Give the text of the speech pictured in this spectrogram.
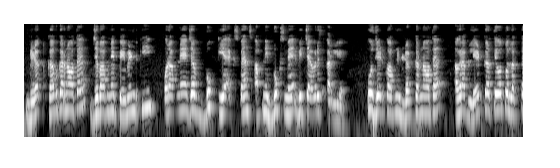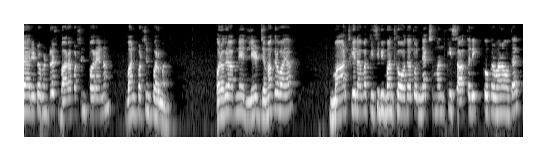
डिडक्ट कब करना होता है? जब आपने पेमेंट की और आपने जब बुक किया एक्सपेंस अपनी बुक्स में विच एवर इज़ अर्लियर उस डेट को आपने डिडक्ट करना होता है। अगर आप लेट करते हो तो लगता है रेट ऑफ़ इंटरेस्ट 12 परसेंट पर एनम वन परसेंट पर मंथ और अगर आपने लेट जमा करवाया मार्च के अलावा किसी भी मंथ का होता है तो नेक्स्ट मंथ की सात तारीख को करवाना होता है।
